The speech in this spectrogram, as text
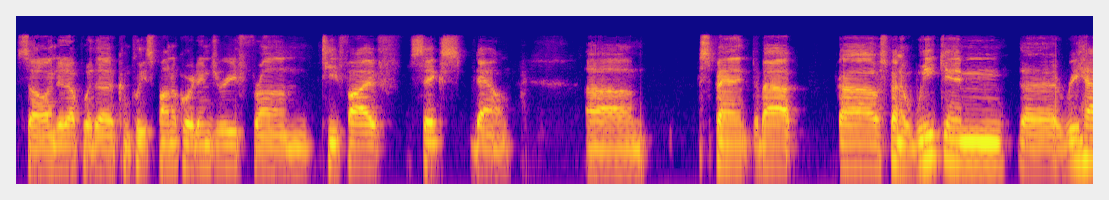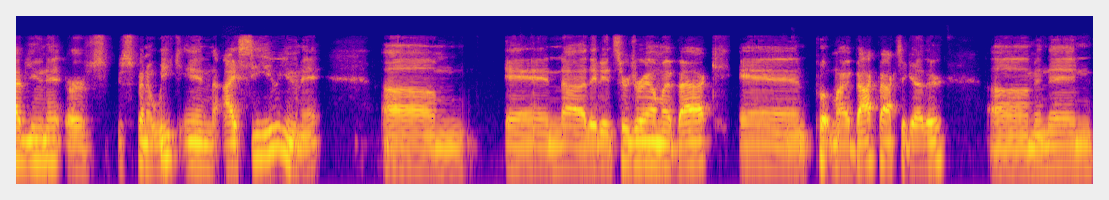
So I ended up with a complete spinal cord injury from T5 6 down. Um, spent about uh, spent a week in the rehab unit or spent a week in the ICU unit. Um, and uh, they did surgery on my back and put my back back together. Um, and then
